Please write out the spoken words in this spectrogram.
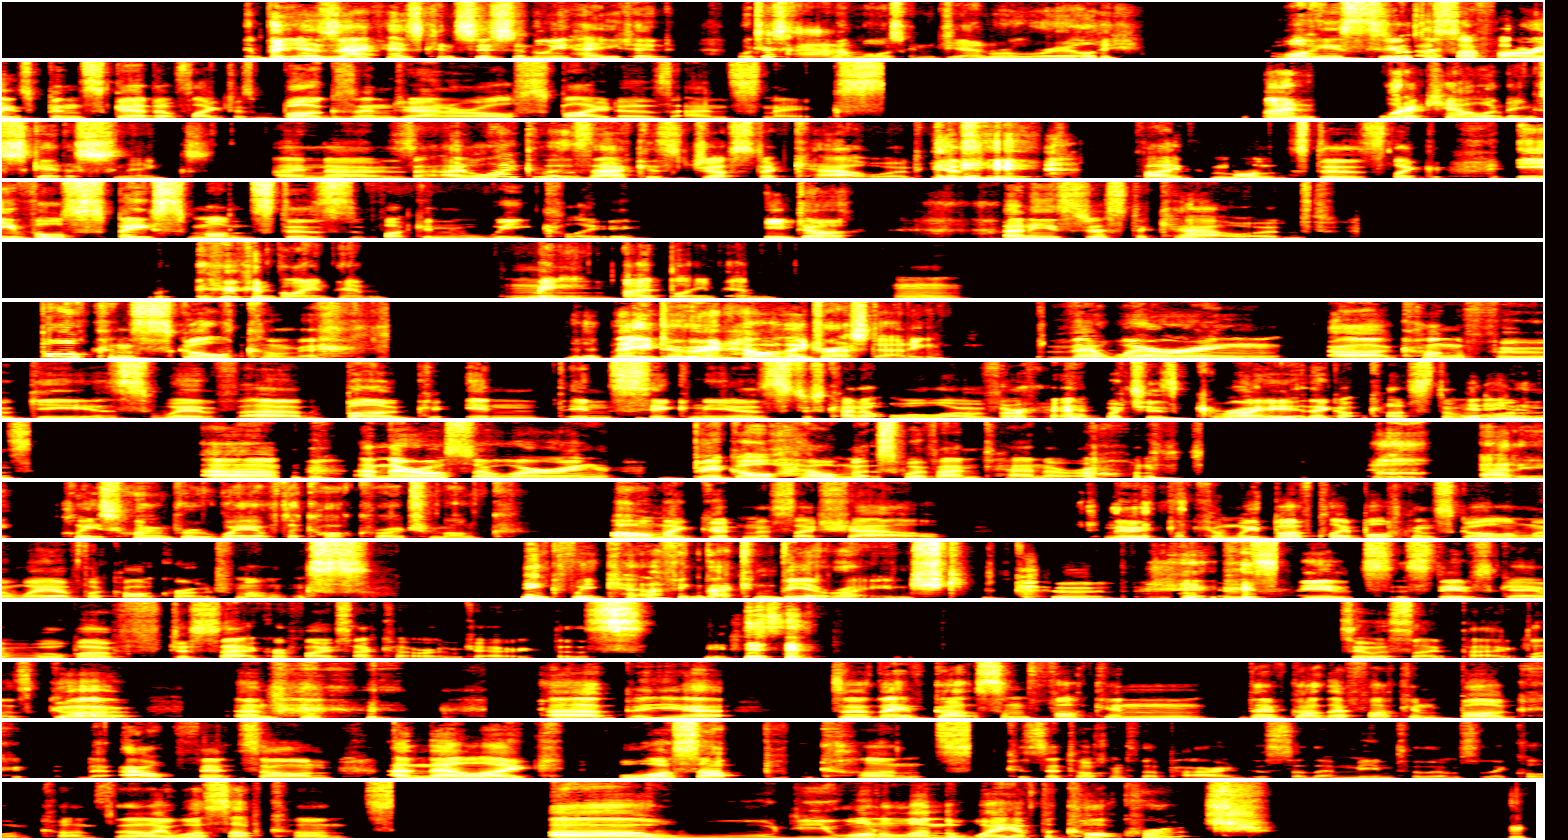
But yeah, Zach has consistently hated, well, just animals in general, really. Well, he's he also- uh, so far he's been scared of like just bugs in general, spiders, and snakes. And what a coward being scared of snakes. I know. I like that Zach is just a coward because he fights monsters like evil space monsters fucking weekly, he does. and he's just a coward. Who can blame him? Me. Mm, I blame him. mm. Bulk and Skull come in. They do. And how are they dressed, Addy? They're wearing uh kung fu gis with uh bug in insignias just kind of all over it, which is great. They got custom It is. ones. Um and they're also wearing big old helmets with antenna on. Addy, please homebrew Way of the Cockroach Monk. oh my goodness, I shall. Can we both play Bulk and Skull and win Way of the Cockroach Monks? I think we can. I think that can be arranged. Good. In Steve's Steve's game, we'll both just sacrifice our current characters. Suicide Pact, let's go. And uh but yeah. So they've got some fucking they've got their fucking bug outfits on and they're like, What's up, cunts? Because they're talking to the Power Rangers, so they're mean to them, so they call them cunts. They're like, What's up, cunts? Uh do you want to learn the way of the cockroach?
